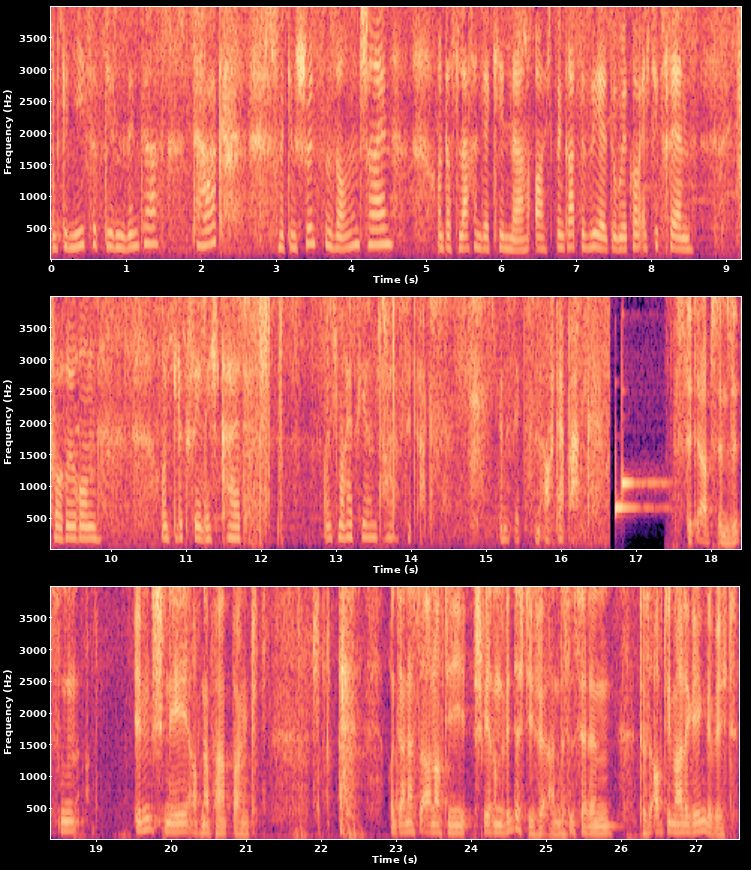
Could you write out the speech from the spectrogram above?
und genieße diesen Wintertag mit dem schönsten Sonnenschein und das Lachen der Kinder. Oh, ich bin gerade beseelt, du, mir kommen echt die Tränen vor Rührung und Glückseligkeit. Und ich mache jetzt hier ein paar Sit-ups im Sitzen auf der Bank. Sit-ups im Sitzen im Schnee auf einer Parkbank. Und dann hast du auch noch die schweren Winterstiefel an. Das ist ja dann das optimale Gegengewicht.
